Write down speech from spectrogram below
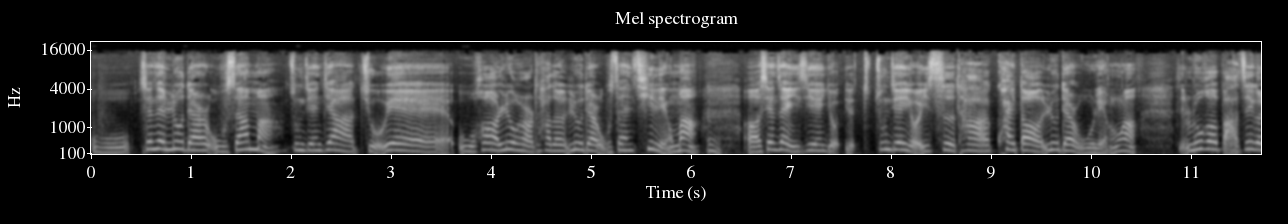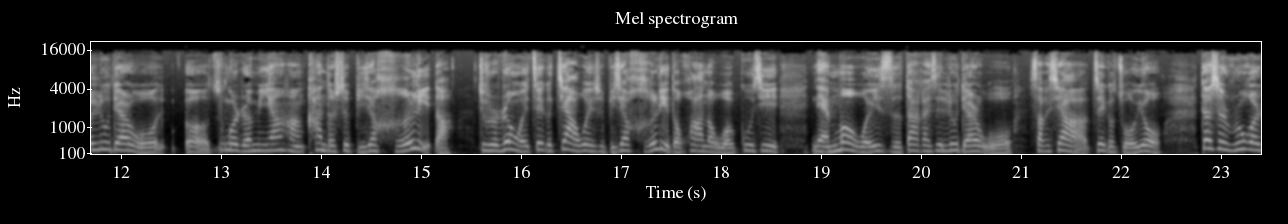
五，现在六点五三嘛，中间价九月五号、六号它的六点五三七零嘛，嗯，呃，现在已经有中间有一次它快到六点五零了。如果把这个六点五，呃，中国人民央行看的是比较合理的。就是认为这个价位是比较合理的话呢，我估计年末为止大概是六点五上下这个左右。但是如果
